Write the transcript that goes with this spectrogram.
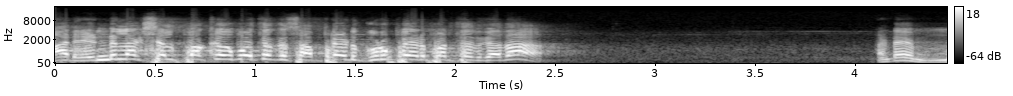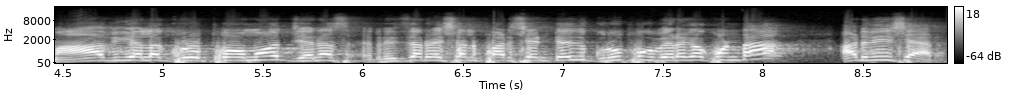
ఆ రెండు లక్షలు పక్కకు పోతే ఒక సపరేట్ గ్రూప్ ఏర్పడుతుంది కదా. అంటే మాదిగల గ్రూప్ ఏమో జన రిజర్వేషన్ పర్సెంటేజ్ గ్రూపుకు పెరగకుండా అటు తీశారు.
